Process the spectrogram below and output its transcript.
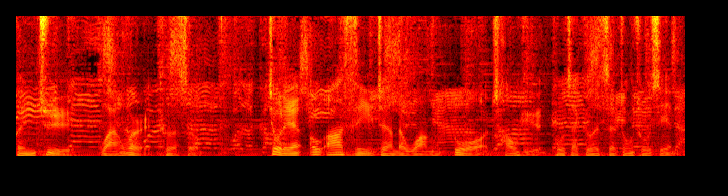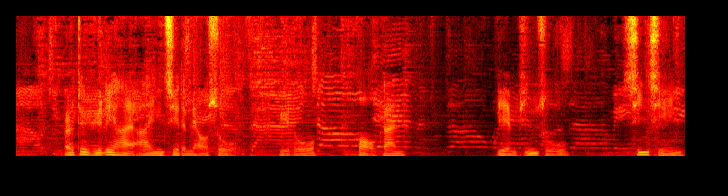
很具玩味儿特色，就连 O R Z 这样的网络潮语都在歌词中出现。而对于恋爱 ing 的描述，比如爆肝、扁平足、心情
